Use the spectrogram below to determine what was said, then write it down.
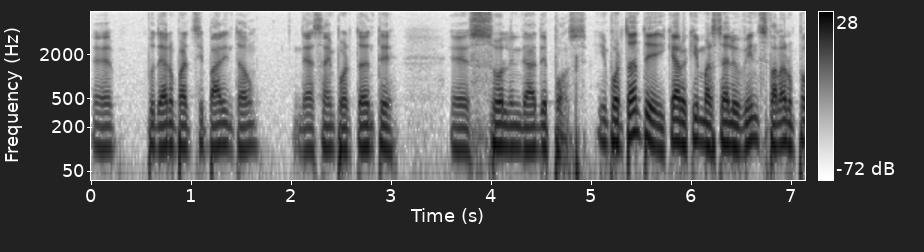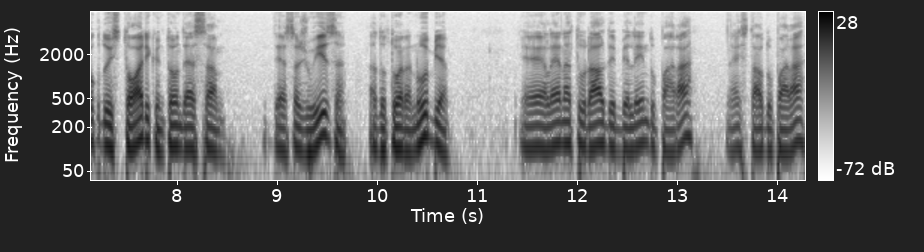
eh, puderam participar então dessa importante eh, solenidade de posse. Importante, e quero aqui, Marcelo Vintes, falar um pouco do histórico então dessa, dessa juíza, a doutora Núbia. ela é natural de Belém do Pará, né, estado do Pará,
